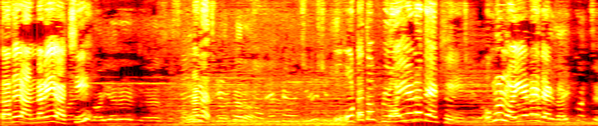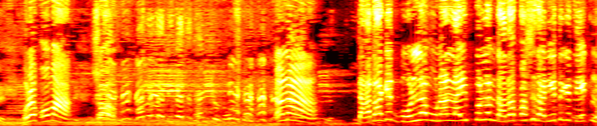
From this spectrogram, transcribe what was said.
তাদের আন্ডারেই আছি। না না। ওটা তো লয়াররা দেখে। ওগুলো লয়াররাই দেখে। ওরা ওমা না না না, না। দাদাকে বললাম ওনার লাইভ করলাম দাদার পাশে দাঁড়িয়ে থেকে দেখল।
